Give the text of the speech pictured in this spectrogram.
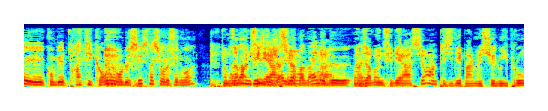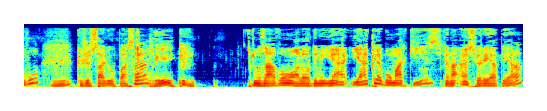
et combien de pratiquants On le sait ça sur le Fénois. nous avons une fédération. pas mal de... Nous avons une fédération hein, présidée par Monsieur Louis Provost mhm. que je salue au passage. Oui. Nous avons alors il y, a, il y a un club au Marquise, il y en a un sur EATA.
